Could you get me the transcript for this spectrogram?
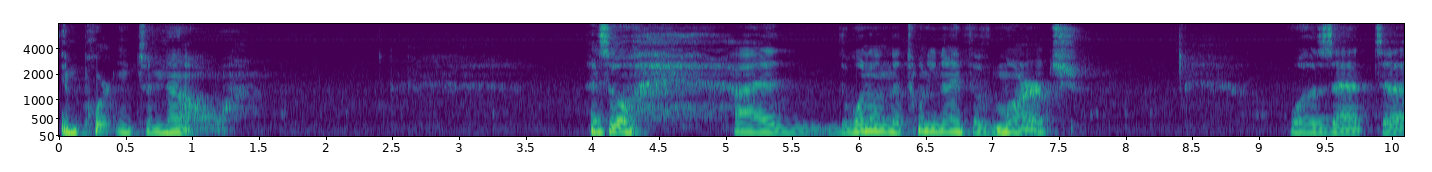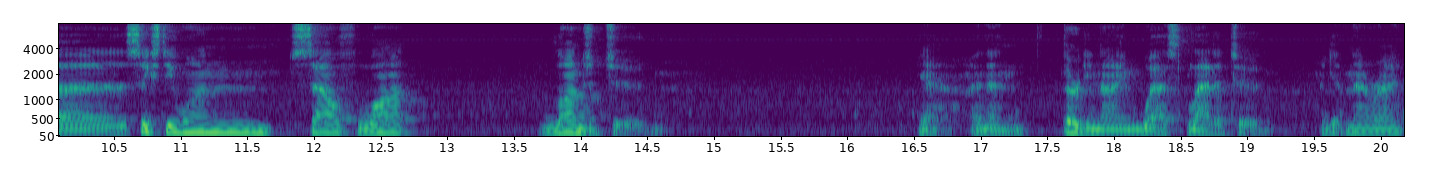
important to know. And so uh, the one on the 29th of March was at uh, 61 south long- longitude. Yeah, and then 39 west latitude. Am I getting that right?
